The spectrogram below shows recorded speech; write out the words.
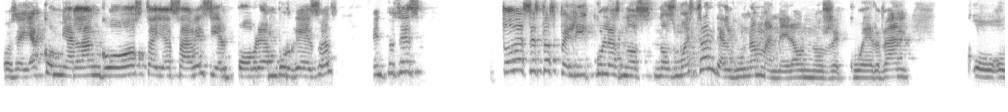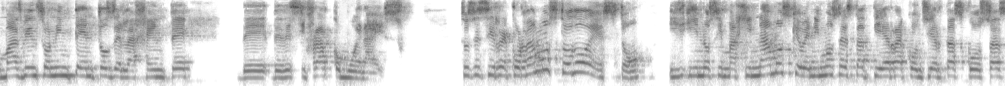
o sea, ya comía langosta, ya sabes, y el pobre hamburguesas. Entonces, todas estas películas nos, nos muestran de alguna manera o nos recuerdan o, más bien son intentos de la gente de, descifrar cómo era eso. Entonces, si recordamos todo esto y, nos imaginamos que venimos a esta tierra con ciertas cosas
